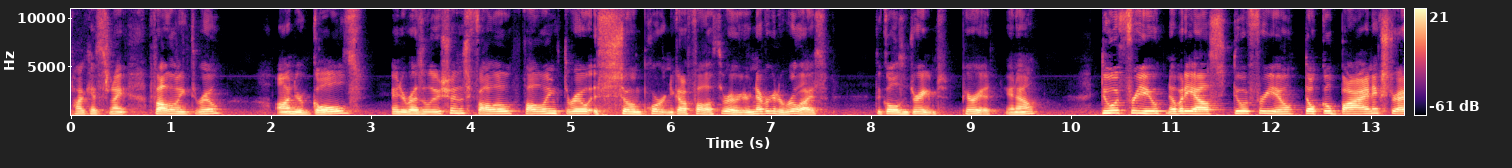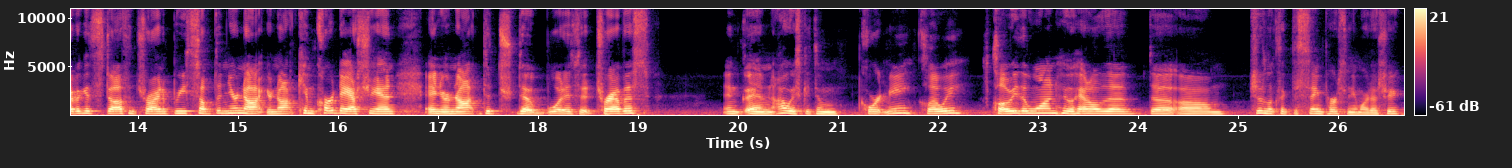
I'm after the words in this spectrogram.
podcast tonight? Following through on your goals and your resolutions, follow following through is so important. You got to follow through. You're never going to realize the goals and dreams. Period. You know, do it for you, nobody else. Do it for you. Don't go buying extravagant stuff and trying to be something you're not. You're not Kim Kardashian, and you're not the, the what is it, Travis? And and I always get them Kourtney, Khloe, Chloe the one who had all the the um. She doesn't look like the same person anymore, does she?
